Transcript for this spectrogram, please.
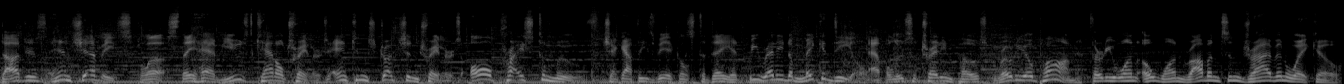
Dodges, and Chevys. Plus, they have used cattle trailers and construction trailers, all priced to move. Check out these vehicles today and be ready to make a deal. Appaloosa Trading Post Rodeo Pawn, 3101 Robinson Drive in Waco.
